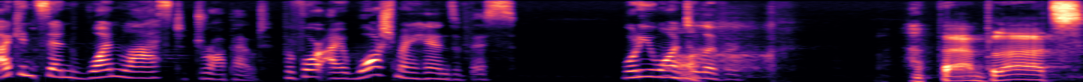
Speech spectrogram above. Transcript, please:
I can send one last dropout before I wash my hands of this. What do you want Oh. delivered? Pamphlets.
